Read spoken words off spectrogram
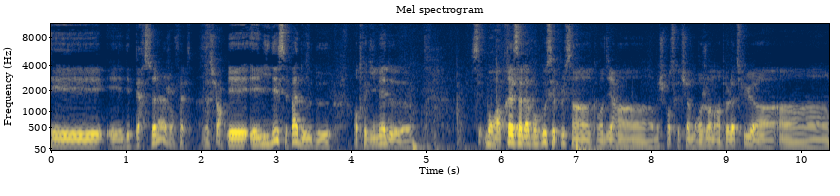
et, et des personnages, en fait. Bien sûr. Et, et l'idée, c'est pas de, de- entre guillemets, de. Bon, après, ça là pour le coup, c'est plus un. Comment dire un, mais Je pense que tu vas me rejoindre un peu là-dessus. Un,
